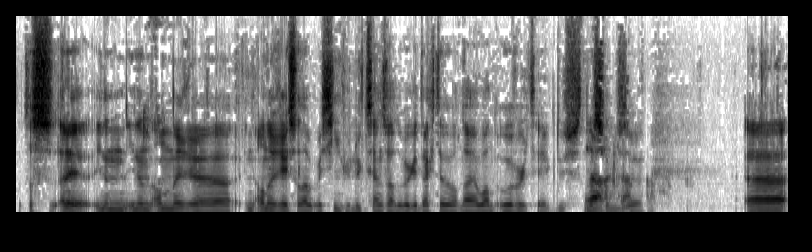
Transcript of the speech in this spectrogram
Dat is, allee, in, een, in, een ander, uh, in een andere race zou dat misschien gelukt zijn, zouden we gedacht hebben, want hij een overtake, dus dat ja, sowieso. Ja. Uh,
